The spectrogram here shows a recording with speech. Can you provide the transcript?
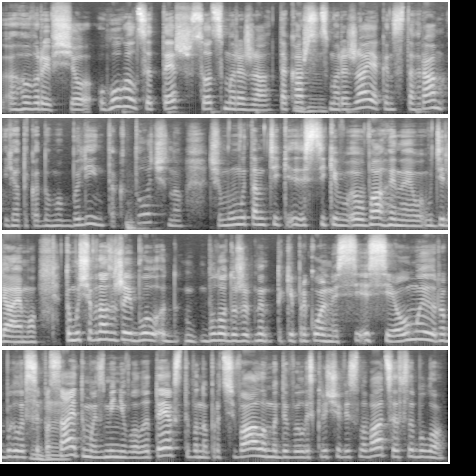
говорив, що Google це теж соцмережа, така ж Мгм. соцмережа, як Instagram. І я така думаю, блін, так точно. Чому ми там тільки стільки уваги не уділяємо? Тому що в нас вже було, було дуже ну, таке прикольне SEO, Ми робили все по Мгм. сайту, ми змінювали тексти, воно працювало, ми дивились ключові слова, це все було.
